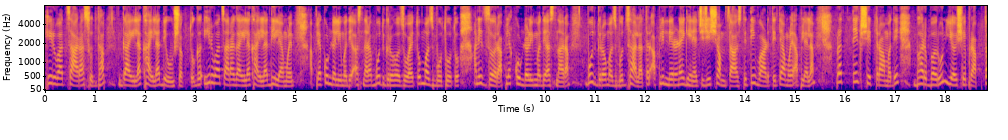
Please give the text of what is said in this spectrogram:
हिरवा चारासुद्धा गाईला खायला देऊ शकतो. ग हिरवा चारा गाईला खायला दिल्यामुळे आपल्या कुंडलीमध्ये असणारा बुधग्रह जो आहे तो मजबूत होतो आणि जर आपल्या कुंडलीमध्ये असणारा बुधग्रह मजबूत झाला तर आपली निर्णय घेण्याची जी क्षमता असते ती वाढते. त्यामुळे आपल्याला प्रत्येक क्षेत्रामध्ये भरभरून यश हे प्राप्त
